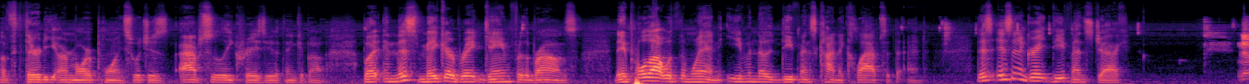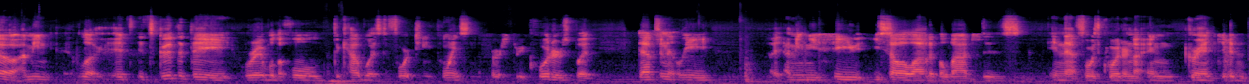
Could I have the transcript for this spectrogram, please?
of 30 or more points, which is absolutely crazy to think about. But in this make or break game for the Browns, they pulled out with the win, even though the defense kind of collapsed at the end. This isn't a great defense, Jack. No, I mean, look, it's, it's good that they were able to hold the Cowboys to 14 points in the first three quarters, but definitely, I mean, you see, you saw a lot of the lapses in that fourth quarter. And granted,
